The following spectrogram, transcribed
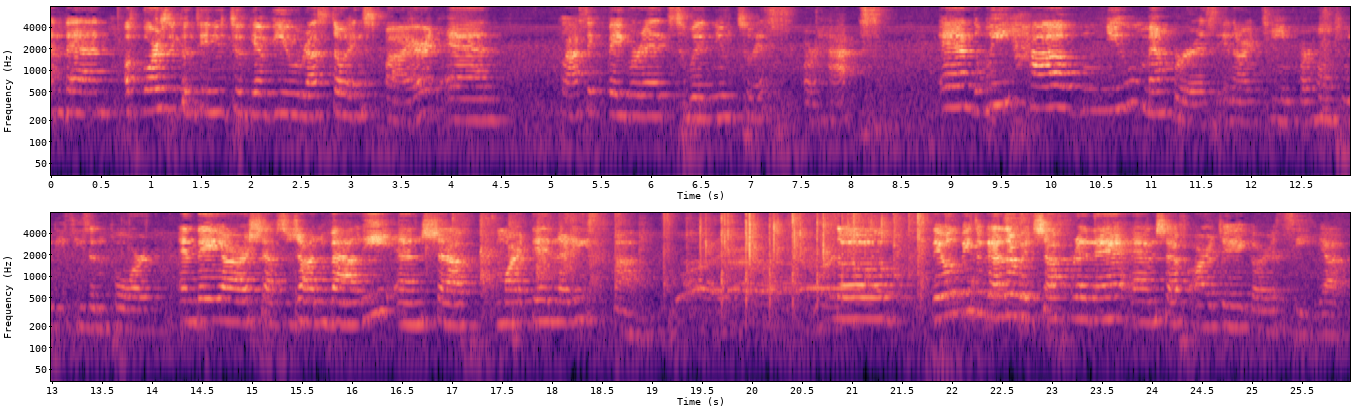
And then, of course, we continue to give you resto-inspired and classic favorites with new twists or hacks. And we have new members in our team for Home Foodie Season 4. And they are Chefs John Valley and Chef Martin Narisma. So, they will be together with Chef Rene and Chef RJ Garcia.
